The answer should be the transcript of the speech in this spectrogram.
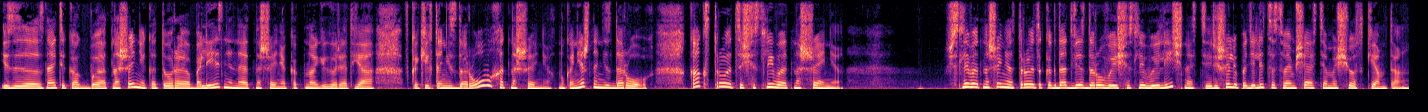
из, знаете, как бы отношений, которые болезненные отношения, как многие говорят, я в каких-то нездоровых отношениях, ну, конечно, нездоровых. Как строятся счастливые отношения? Счастливые отношения строятся, когда две здоровые и счастливые личности решили поделиться своим счастьем еще с кем-то.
